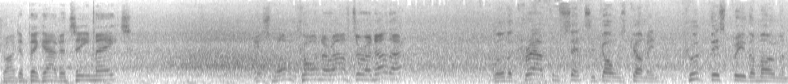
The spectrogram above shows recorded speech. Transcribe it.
Trying to pick out a teammate. It's one corner after another. Well, the crowd can sense the goal's coming. Could this be the moment?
